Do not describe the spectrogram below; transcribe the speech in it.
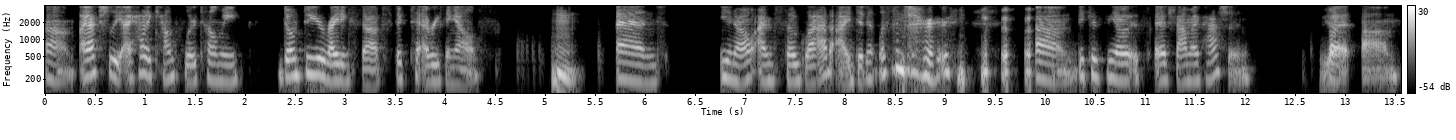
Um, I actually I had a counselor tell me, don't do your writing stuff, stick to everything else. Hmm. And you know, I'm so glad I didn't listen to her um, because you know it's I found my passion. Yeah. But um,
